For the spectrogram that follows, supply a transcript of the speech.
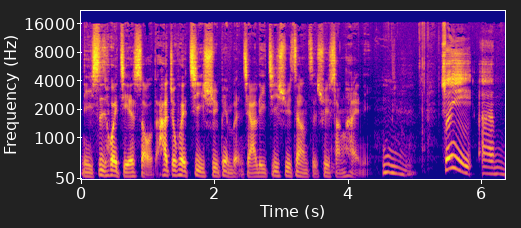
你是会接受的，他就会继续变本加厉，继续这样子去伤害你。嗯，所以嗯，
